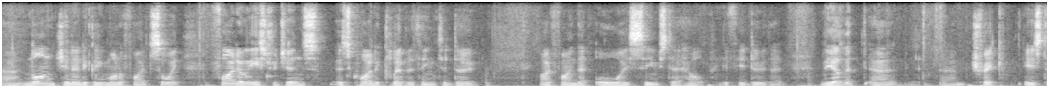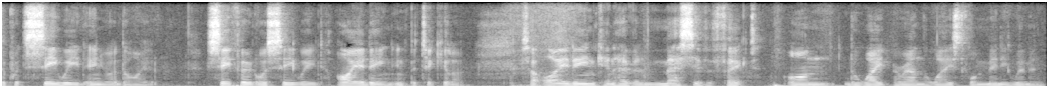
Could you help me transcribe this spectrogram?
Uh, non-genetically modified soy, phytoestrogens is quite a clever thing to do. I find that always seems to help if you do that. The other uh, um, trick is to put seaweed in your diet, seafood or seaweed, iodine in particular. So iodine can have a massive effect on the weight around the waist for many women.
